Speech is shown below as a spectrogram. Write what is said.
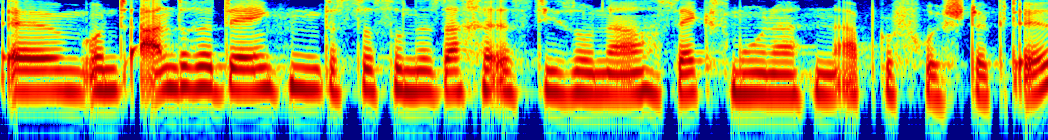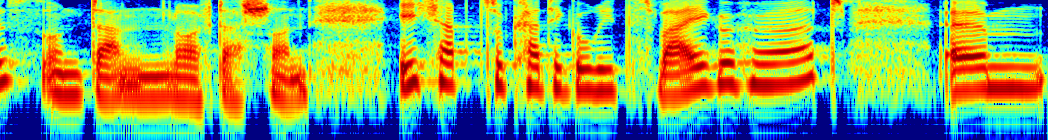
Ähm, und andere denken, dass das so eine Sache ist, die so nach sechs Monaten abgefrühstückt ist und dann läuft das schon. Ich habe zu Kategorie 2 gehört. Ähm,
